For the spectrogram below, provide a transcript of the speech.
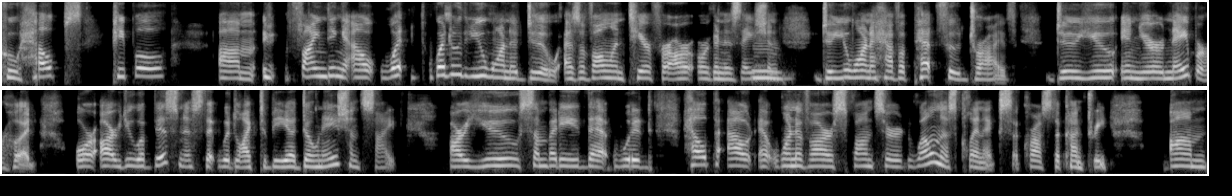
who helps people um, finding out what what do you want to do as a volunteer for our organization? Mm. do you want to have a pet food drive? Do you in your neighborhood or are you a business that would like to be a donation site? Are you somebody that would help out at one of our sponsored wellness clinics across the country um,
